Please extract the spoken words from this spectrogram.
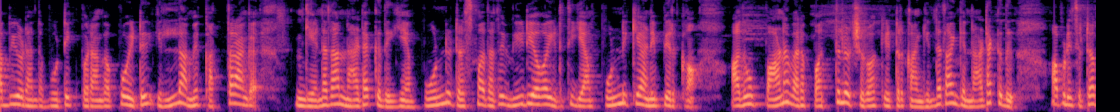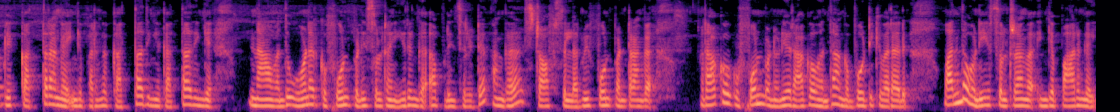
அபியோட அந்த பூட்டிக்கு போகிறாங்க போயிட்டு எல்லாமே கத்துறாங்க. இங்கே என்ன தான் நடக்குது? என் பொண்ணு ட்ரெஸ் மாதிரி வீடியோவாக எடுத்து என் பொண்ணுக்கே அனுப்பியிருக்கான். அதுவும் பணம் வேறு பத்து லட்ச ரூபா கேட்டிருக்காங்க என்ன தான் இங்கே நடக்குது? அப்படின்னு சொல்லிட்டு அப்படியே கத்துறாங்க. இங்கே பாருங்கள் கத்தாதீங்க கத்தாதீங்க. நான் வந்து ஓனருக்கு ஃபோன் பண்ணி சொல்கிறேன் இருங்க அப்படின்னு சொல்லிட்டு அங்கே ஸ்டாஃப்ஸ் எல்லாருமே ஃபோன் பண்ணுறாங்க ராகவுக்கு ஃபோன் பண்ணோடனே ராகவ் வந்து அங்கே போட்டிக்கு வராரு. வந்த உடனே சொல்கிறாங்க இங்கே பாருங்கள்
